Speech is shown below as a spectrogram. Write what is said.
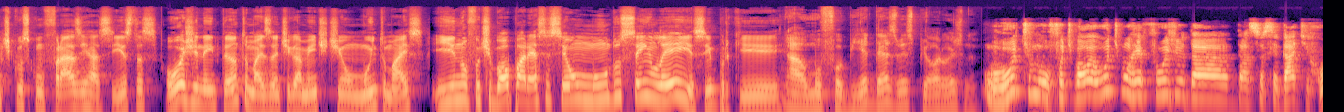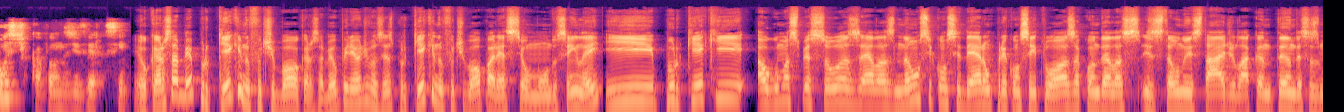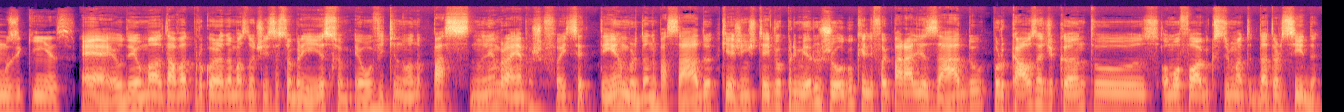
cânticos com frases racistas. Hoje nem tanto, mas antigamente tinham muito mais. E no futebol parece ser um mundo sem lei, assim, porque A homofobia é dez vezes pior hoje, né? O último, o futebol é o último refúgio da, da sociedade rústica, vamos dizer assim. Eu quero saber por que que no futebol, eu quero saber a opinião de vocês, por que que no futebol parece ser um mundo sem lei e por que que algumas pessoas elas não se consideram preconceituosas quando elas estão no estádio lá cantando essas musiquinhas. É, eu dei uma. Eu tava procurando umas notícias sobre isso. Eu vi que no ano passado. Não lembro a época, acho que foi em setembro do ano passado. Que a gente teve o primeiro jogo que ele foi paralisado por causa de cantos homofóbicos de uma, da torcida.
